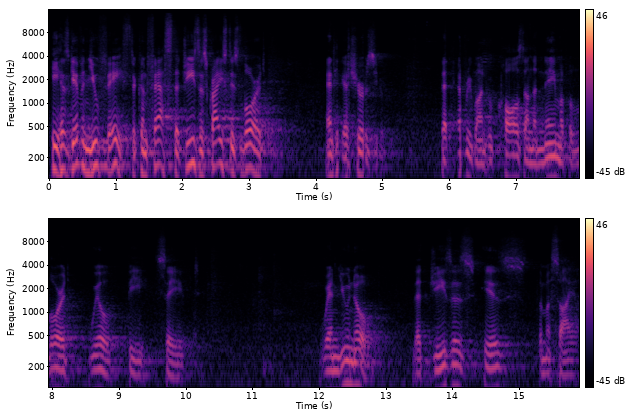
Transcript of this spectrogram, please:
He has given you faith to confess that Jesus Christ is Lord, and He assures you that everyone who calls on the name of the Lord will be saved. When you know that Jesus is the Messiah,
